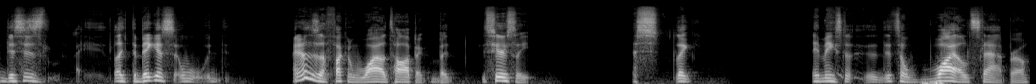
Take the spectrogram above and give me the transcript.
this is like the biggest I know this is a fucking wild topic, but seriously, like it makes no, it's a wild stat, bro.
